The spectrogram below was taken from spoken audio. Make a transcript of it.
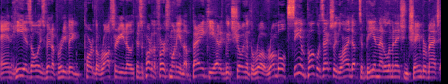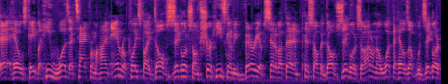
and he has always been a pretty big part of the roster. You know, he was a part of the first Money in the Bank. He had a good showing at the Royal Rumble. CM Punk was actually lined up to be in that Elimination Chamber match at Hell's Gate, but he was attacked from behind and replaced by Dolph Ziggler, so I'm sure he's going to be very upset about that and pissed off at Dolph Ziggler, so I don't know what the hell's up with Ziggler.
